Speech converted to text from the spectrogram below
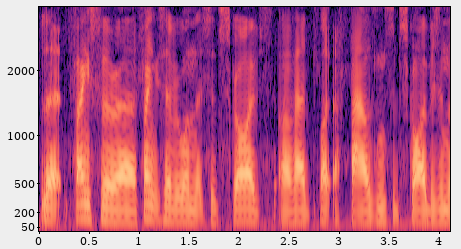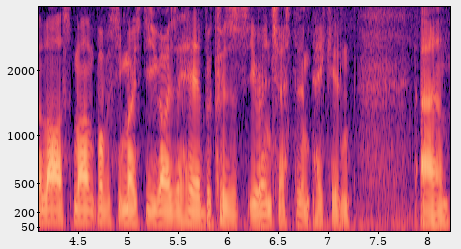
Look, thanks for uh, thanks everyone that subscribed. I've had like a thousand subscribers in the last month. Obviously, most of you guys are here because you're interested in picking um,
